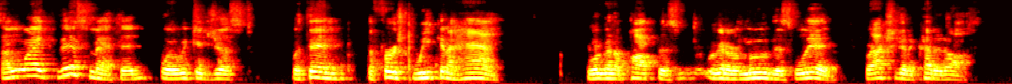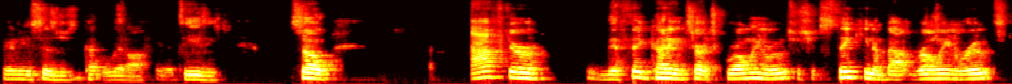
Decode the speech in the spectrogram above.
Unlike this method, where we could just, within the first week and a half, we're going to pop this, we're going to remove this lid. We're actually going to cut it off. To use scissors cut the lid off. It's easy. So after the fig cutting starts growing roots, or starts thinking about growing roots,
